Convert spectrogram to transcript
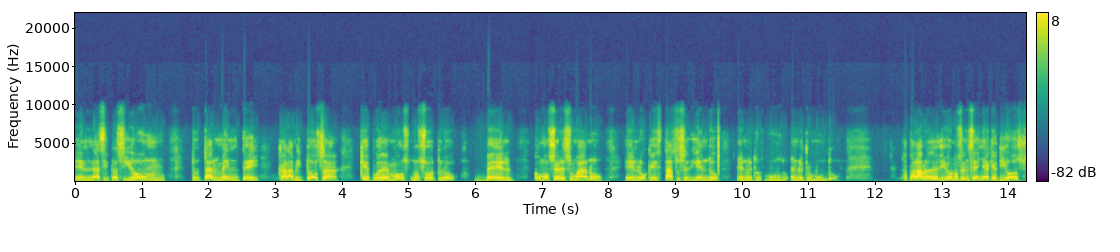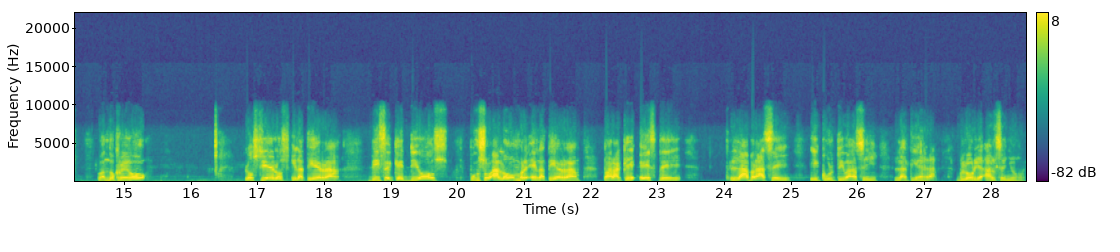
en la situación totalmente calamitosa que podemos nosotros ver como seres humanos en lo que está sucediendo en nuestro mundo, en nuestro mundo. La palabra de Dios nos enseña que Dios cuando creó los cielos y la tierra, dice que Dios puso al hombre en la tierra para que éste labrase y cultivase la tierra. Gloria al Señor.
